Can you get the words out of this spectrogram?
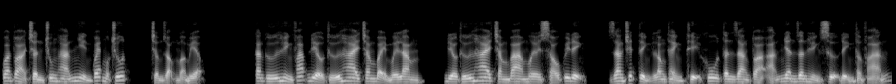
quan tòa trần trung hán nhìn quét một chút, trầm giọng mở miệng. Căn cứ hình pháp điều thứ hai trăm bảy mươi lăm, điều thứ hai trăm ba mươi sáu quy định, giang chết tỉnh long thành thị khu tân giang tòa án nhân dân hình sự đình thẩm phán,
